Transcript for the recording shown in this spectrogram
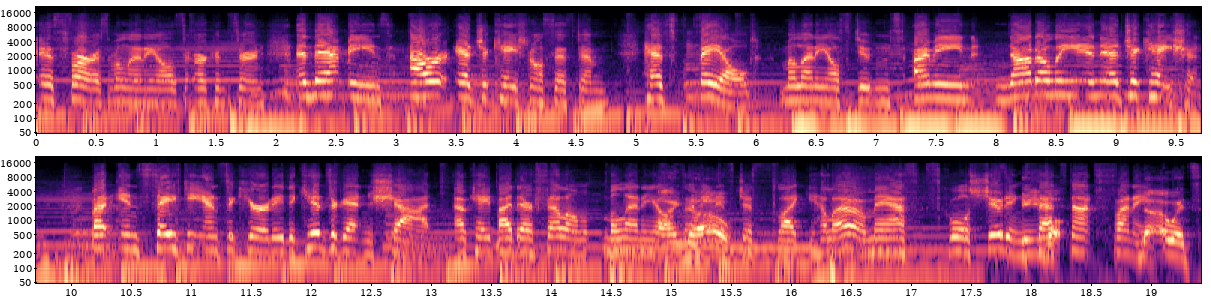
as far as millennials are concerned. And that means our educational system has failed millennial students. I mean, not only in education, but in safety and security. The kids are getting shot, okay, by their fellow millennials. I I know. mean, it's just like, hello, mass school shootings. Evil. That's not funny. No, it's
